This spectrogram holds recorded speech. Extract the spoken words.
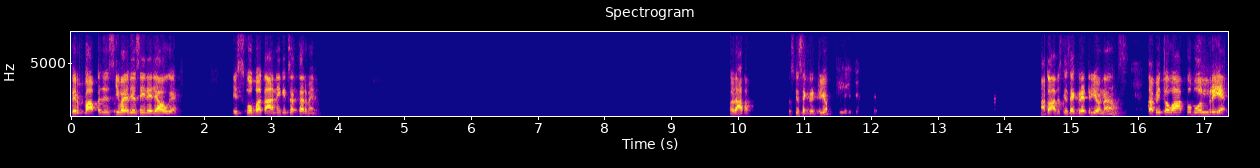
फिर वापस इसकी वजह से ही रह जाओगे। इसको बताने के चक्कर में। और आप, उसके सेक्रेटरी हो। हाँ तो आप इसके सेक्रेटरी हो ना? तभी तो वो आपको बोल रही है।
